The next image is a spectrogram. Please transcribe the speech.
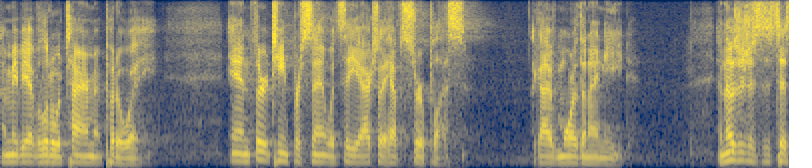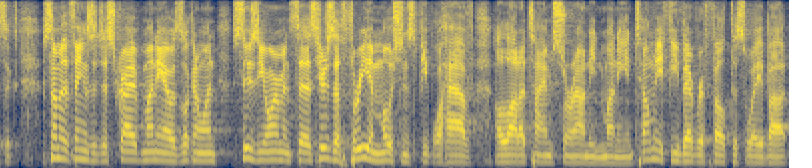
I maybe have a little retirement put away. And 13% would say you actually have surplus, like I have more than I need. And those are just statistics. Some of the things that describe money, I was looking at one. Suze Orman says, here's the three emotions people have a lot of times surrounding money. And tell me if you've ever felt this way about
